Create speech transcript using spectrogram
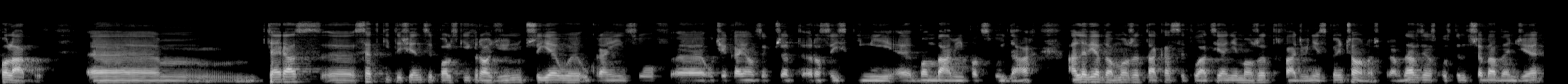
Polaków. Teraz e, setki tysięcy polskich rodzin przyjęły Ukraińców e, uciekających przed rosyjskimi e, bombami pod swój dach, ale wiadomo, że taka sytuacja nie może trwać w nieskończoność, prawda? W związku z tym trzeba będzie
